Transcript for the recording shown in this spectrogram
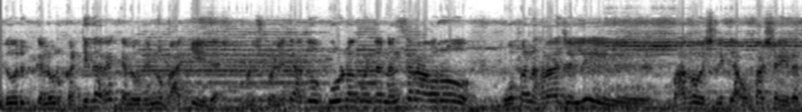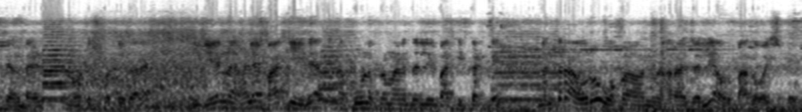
ಇದುವರೆಗೂ ಕೆಲವರು ಕಟ್ಟಿದ್ದಾರೆ, ಕೆಲವರು ಇನ್ನೂ ಬಾಕಿ ಇದೆ ಉಳಿಸ್ಕೊಳ್ಳಿಕ್ಕೆ. ಅದು ಪೂರ್ಣಗೊಂಡ ನಂತರ ಅವರು ಓಪನ್ ಹರಾಜಲ್ಲಿ ಭಾಗವಹಿಸಲಿಕ್ಕೆ ಅವಕಾಶ ಇರುತ್ತೆ ಅಂತ ಹೇಳಿ ನೋಟಿಸ್ ಕೊಟ್ಟಿದ್ದಾರೆ. ಈಗ ಏನು ಹಳೆ ಬಾಕಿ ಇದೆ, ಅದನ್ನು ಪೂರ್ಣ ಪ್ರಮಾಣದಲ್ಲಿ ಬಾಕಿ ಕಟ್ಟಿ ನಂತರ ಅವರು ಓಪನ್ ಹರಾಜಲ್ಲಿ ಅವರು ಭಾಗವಹಿಸ್ಬೋದು.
